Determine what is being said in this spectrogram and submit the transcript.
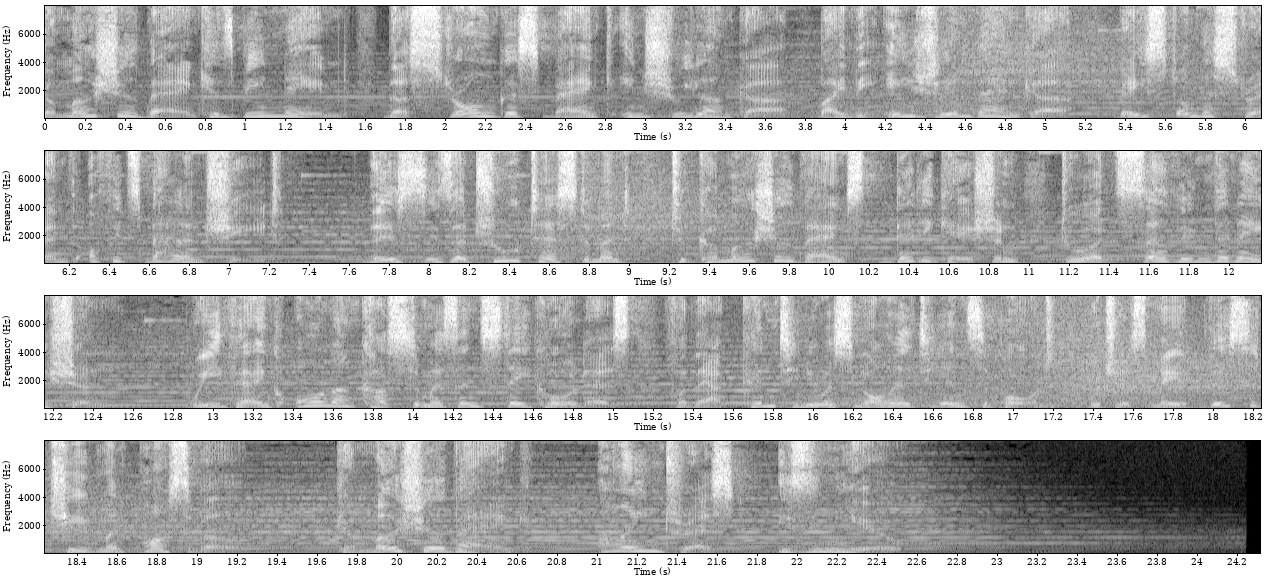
Commercial Bank has been named the strongest bank in Sri Lanka by the Asian Banker based on the strength of its balance sheet. This is a true testament to Commercial Bank's dedication towards serving the nation. We thank all our customers and stakeholders for their continuous loyalty and support, which has made this achievement possible. Commercial Bank, our interest is in you.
